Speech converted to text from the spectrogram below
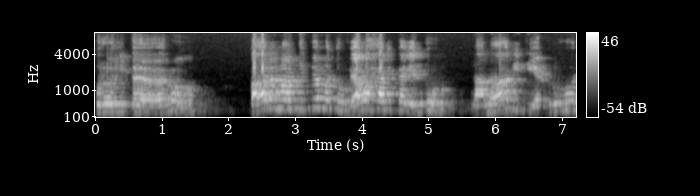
ಪುರೋಹಿತರು ಪಾರಮಾರ್ಥಿಕ ಮತ್ತು ವ್ಯಾವಹಾರಿಕ ಎಂದು ನಾನಾ ರೀತಿಯ ಕ್ರೂರ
